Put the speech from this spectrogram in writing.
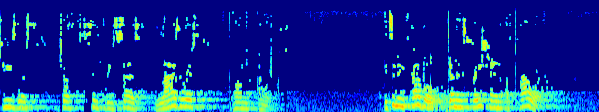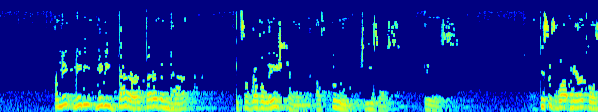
Jesus just simply says, Lazarus, come out. It's an incredible demonstration of power. Or maybe, maybe better, better than that, it's a revelation of who Jesus is. This is what miracles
